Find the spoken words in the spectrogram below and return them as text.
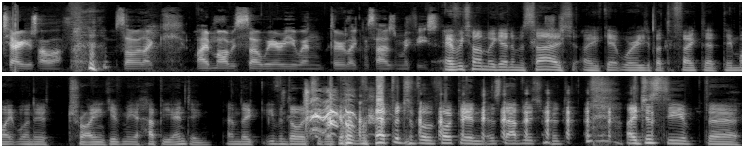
tear your toe off. so like I'm always so weary when they're like massaging my feet. every time I get a massage, I get worried about the fact that they might want to try and give me a happy ending. And like, even though it's like a reputable fucking establishment, I just see the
